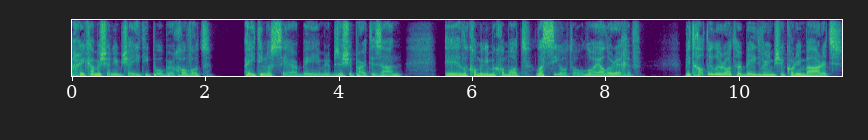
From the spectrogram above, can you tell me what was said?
אחרי כמה שנים שהייתי פה ברחובות, הייתי נוסע הרבה עם רב זושה פרטיזן אה, לכל מיני מקומות, להסיע אותו, לא היה לו רכב. והתחלתי לראות הרבה דברים שקורים בארץ.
